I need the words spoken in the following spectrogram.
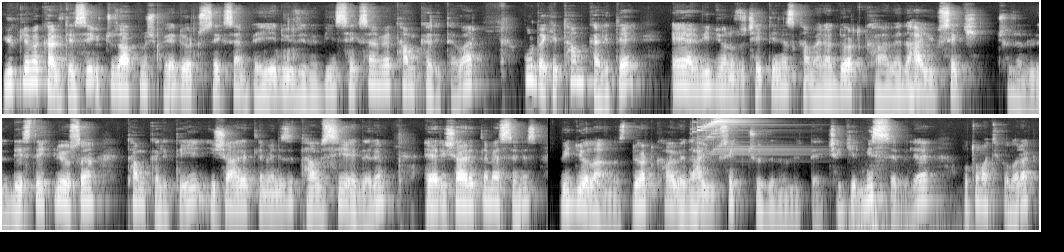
Yükleme kalitesi 360p, 480p, 720, 1080 ve tam kalite var. Buradaki tam kalite eğer videonuzu çektiğiniz kamera 4K ve daha yüksek çözünürlüğü destekliyorsa tam kaliteyi işaretlemenizi tavsiye ederim. Eğer işaretlemezseniz videolarınız 4K ve daha yüksek çözünürlükte çekilmişse bile otomatik olarak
